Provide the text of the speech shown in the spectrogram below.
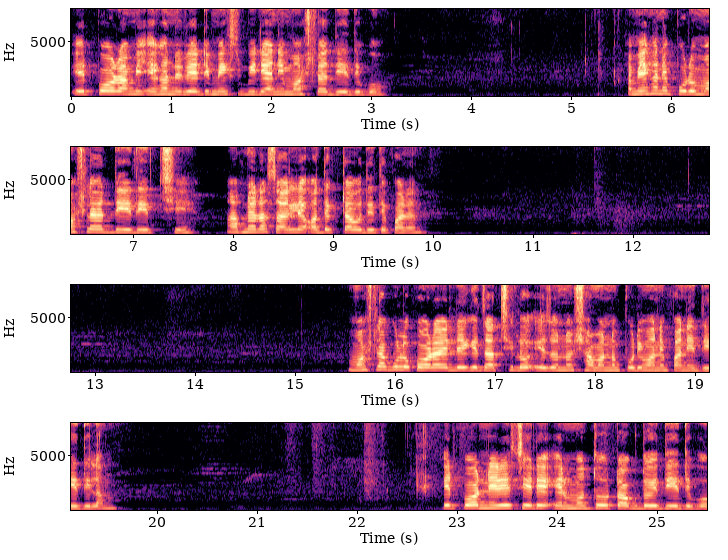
এরপর আমি এখানে রেডি মিক্স বিরিয়ানি মশলা দিয়ে দেব। আমি এখানে পুরো মশলা দিয়ে দিচ্ছি। আপনারা চাইলে অর্ধেকটাও দিতে পারেন। মশলাগুলো কড়াই লেগে যাচ্ছিল, এজন্য সামান্য পরিমাণে পানি দিয়ে দিলাম। এরপর নেড়ে চেড়ে এর মধ্যেও টক দই দিয়ে দেবো।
